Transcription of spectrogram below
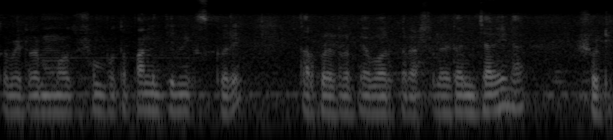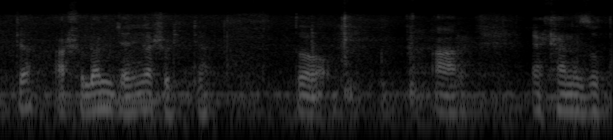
তবে এটার মতো সম্ভবত পানিতে মিক্স করে তারপর এটা ব্যবহার করে আসলে, এটা আমি জানি না সঠিকটা, আসলে আমি জানি না সঠিকটা। তো আর এখানে যত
